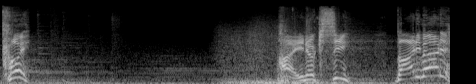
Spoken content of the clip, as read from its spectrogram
来い。灰の鬼神バリバール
